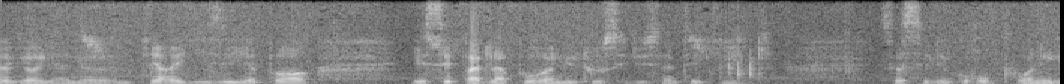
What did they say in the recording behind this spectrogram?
Il y a une, pierre aiguisée, il n'y a pas. Et c'est pas de la peau du tout, c'est du synthétique. Ça, c'est les gros points négatifs.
